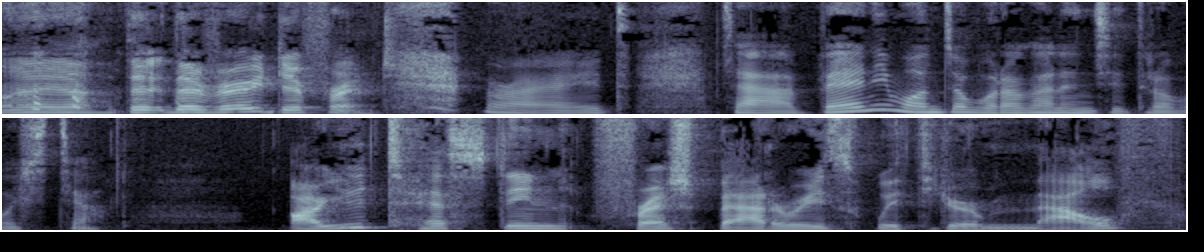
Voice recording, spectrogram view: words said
Oh, yeah, they're, they're very different. right. 자, 벤이 먼저 뭐라고 하는지 들어보시죠. Are you testing fresh batteries with your mouth?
